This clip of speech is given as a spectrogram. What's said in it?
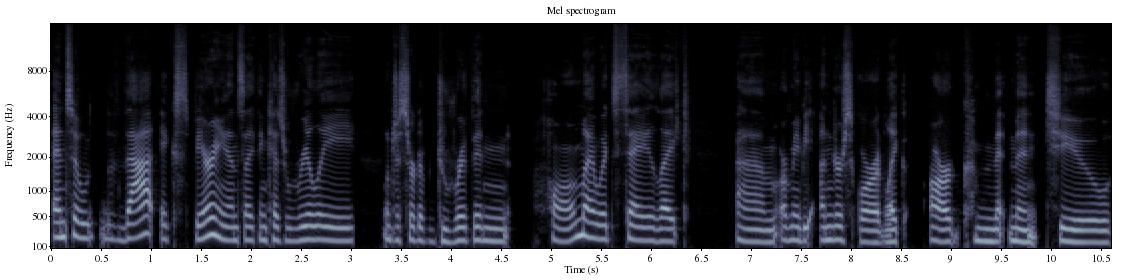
And so that experience, I think, has really just sort of driven home, I would say, like, um, or maybe underscored like our commitment to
